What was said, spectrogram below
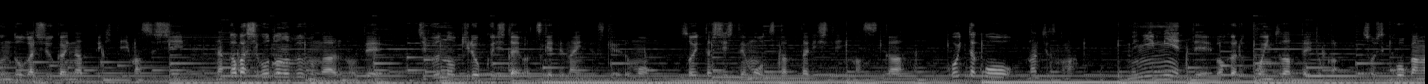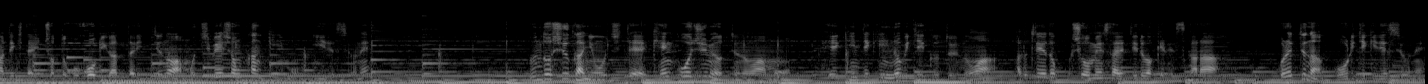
運動が習慣になってきていますし半ば仕事の部分があるので自分の記録自体はつけてないんですけれどもそういったシステムを使ったりしていますがこういったこう何て言うんですかな目に見えて分かるポイントだったりとかそして交換ができたりちょっとご褒美があったりっていうのはモチベーション喚起にもいいですよね。運動習慣に応じて健康寿命っていうのはもう平均的に伸びていくというのはある程度証明されているわけですからこれっていうのは合理的ですよね。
